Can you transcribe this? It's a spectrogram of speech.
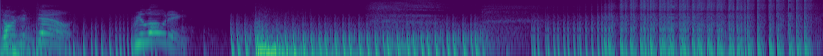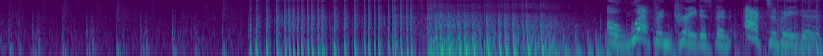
Target down! Reloading! A weapon crate has been activated.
